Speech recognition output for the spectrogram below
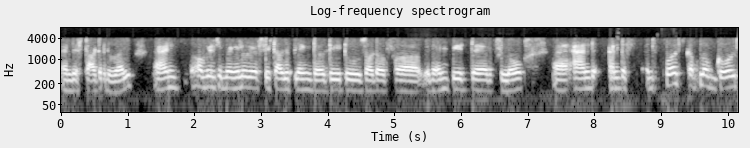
and they started well. And obviously, Bengaluru FC started playing dirty to sort of you know impede their flow. And and the, the first couple of goals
